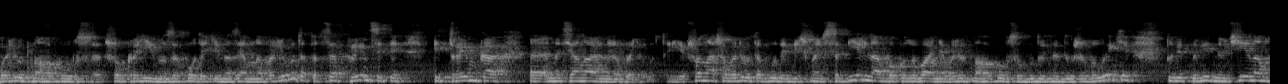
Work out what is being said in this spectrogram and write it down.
валютного курсу. Якщо в країну заходить іноземна валюта, то це в принципі підтримка е, національної валюти. Якщо наша валюта буде більш-менш стабільна або коливання валютного курсу будуть не дуже великі, то відповідним чином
